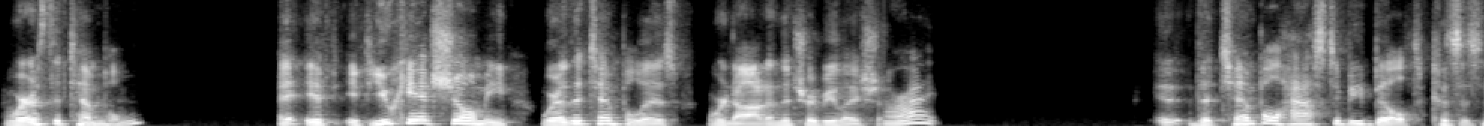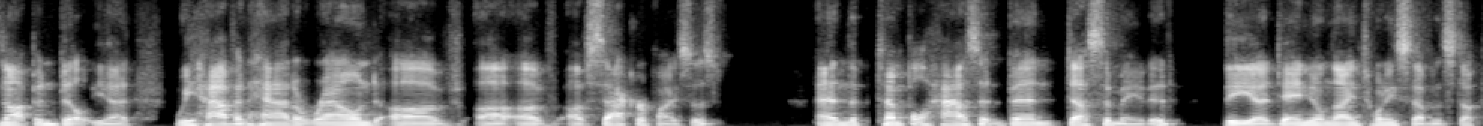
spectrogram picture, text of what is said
where's the temple? Mm-hmm. If if you can't show me where the temple is, we're not in the tribulation. All right. The temple has to be built because it's not been built yet. We haven't had a round of uh, of of sacrifices, and the temple hasn't been decimated. The uh, Daniel nine twenty seven stuff.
